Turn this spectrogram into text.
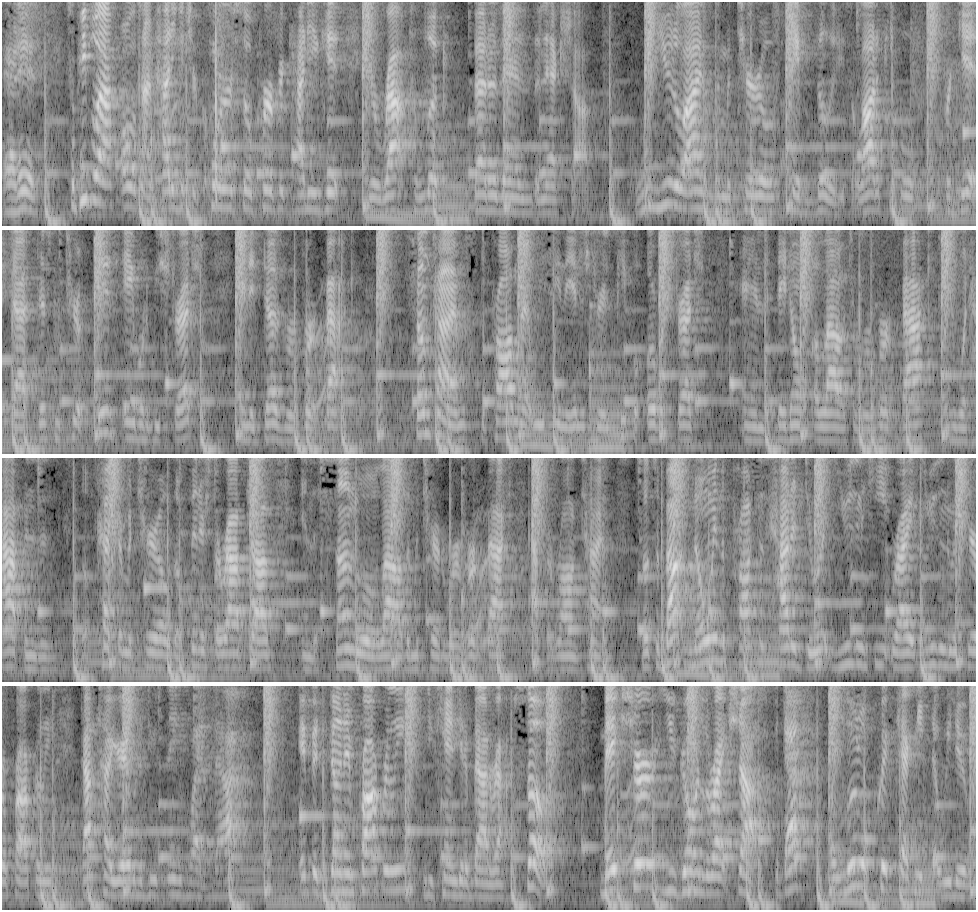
There it is. So people ask all the time, how do you get your corners so perfect? How do you get your wrap to look better than the next shop? We utilize the material's capabilities. A lot of people forget that this material is able to be stretched and it does revert back. Sometimes the problem that we see in the industry is people overstretch and they don't allow it to revert back. And what happens is they'll cut their material, they'll finish the wrap job, and the sun will allow the material to revert back the wrong time. So it's about knowing the process, how to do it, using heat right, using the material properly. That's how you're able to do things like that. If it's done improperly, you can get a bad wrap. So make sure you go into the right shops. But that's a little quick technique that we do.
